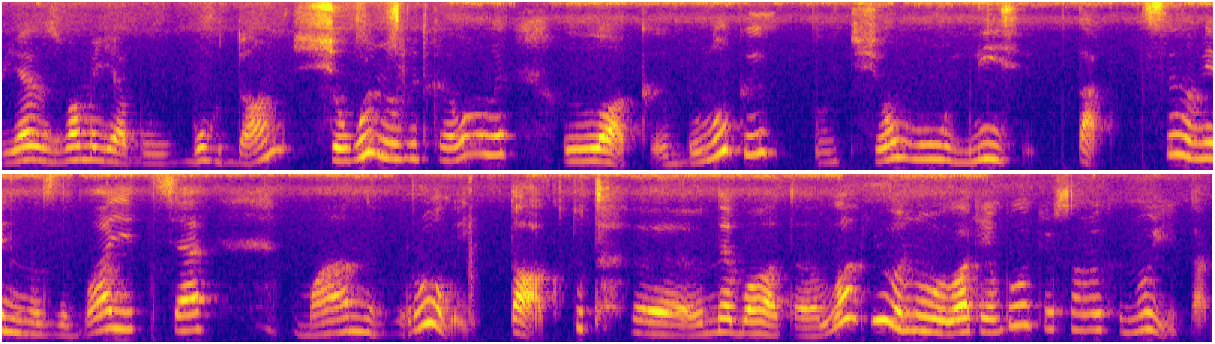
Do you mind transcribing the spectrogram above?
я з вами я був Богдан. Сьогодні ми відкривали лак блоки в цьому лісі. Так, це він називається мангровий. Так, тут е, небагато лаків, ну лаків блоків самих, ну і так.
